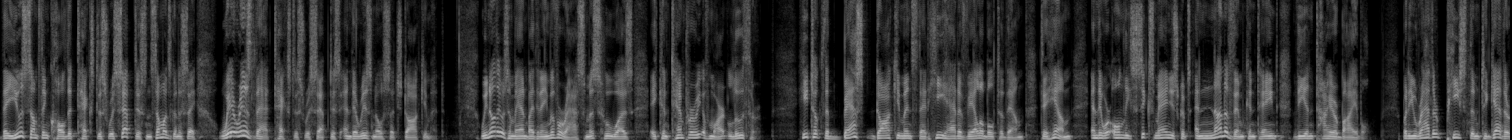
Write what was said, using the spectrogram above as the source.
they used something called the Textus Receptus, and someone's going to say, "Where is that Textus Receptus?" And there is no such document. We know there was a man by the name of Erasmus who was a contemporary of Martin Luther. He took the best documents that he had available to them, to him, and there were only six manuscripts, and none of them contained the entire Bible but he rather pieced them together.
